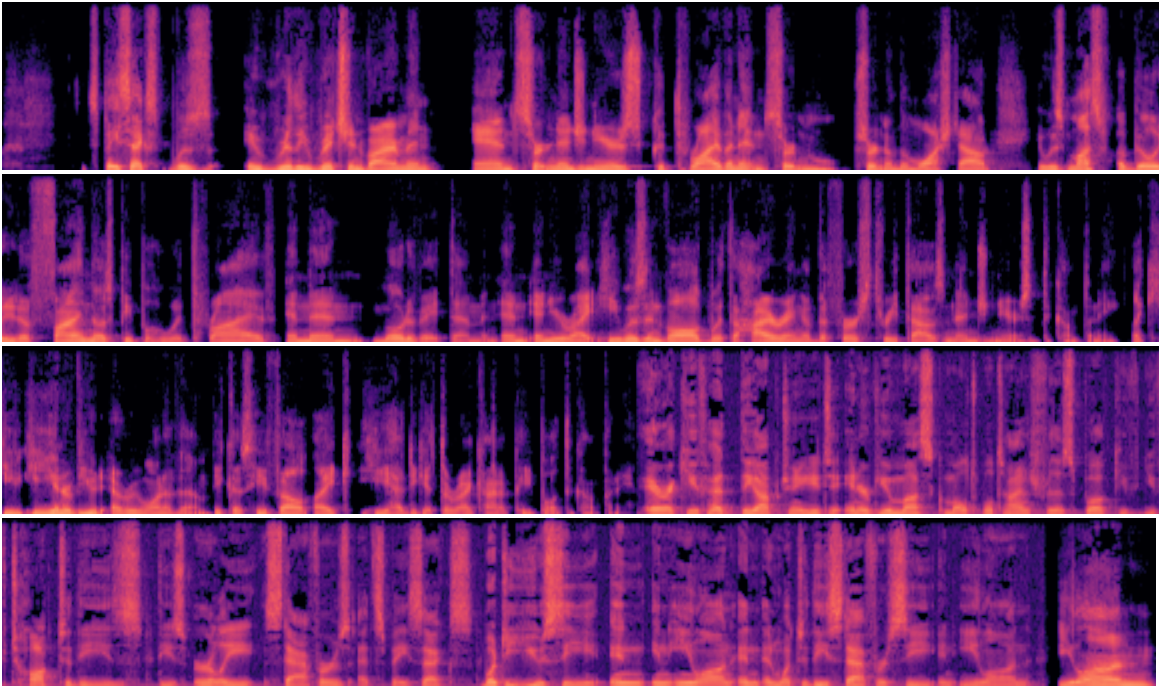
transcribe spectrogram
SpaceX was a really rich environment and certain engineers could thrive in it and certain certain of them washed out. It was musk's ability to find those people who would thrive and then motivate them. And and, and you're right he was involved with the hiring of the first 3000 engineers at the company. Like he he interviewed every one of them because he felt like he had to get the right kind of people at the company. Eric you've had the opportunity to interview musk multiple times for this book. You've you've talked to these these early staffers at SpaceX. What do you see in in Elon and and what do these staffers see in Elon Elon. Elon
